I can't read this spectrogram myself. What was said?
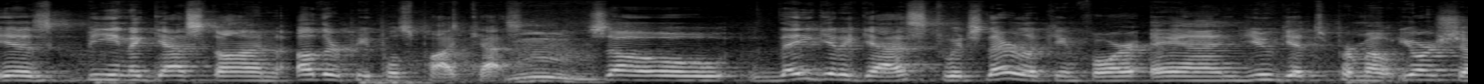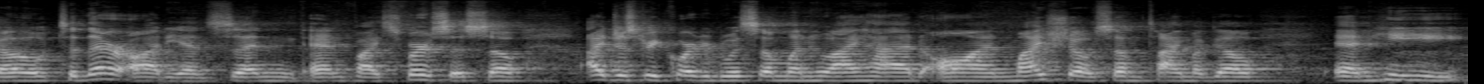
is being a guest on other people's podcasts. Mm. So they get a guest, which they're looking for, and you get to promote your show to their audience, and and vice versa. So I just recorded with someone who I had on my show some time ago, and he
